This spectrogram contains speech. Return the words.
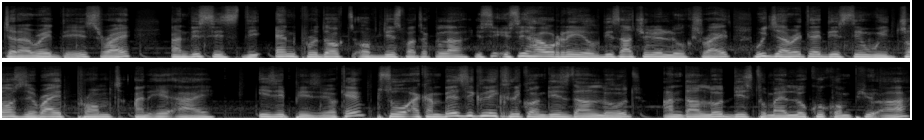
generate this, right? And this is the end product of this particular. You see, you see how real this actually looks, right? We generated this thing with just the right prompt and AI easy peasy okay? So i can basically click on this download and download this to my local computer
